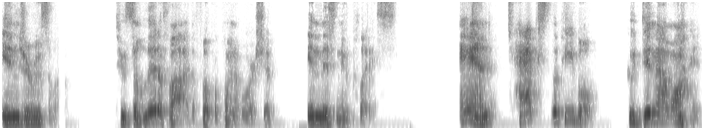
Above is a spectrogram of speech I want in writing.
in Jerusalem to solidify the focal point of worship in this new place and tax the people who did not want it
